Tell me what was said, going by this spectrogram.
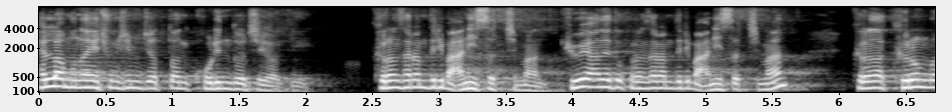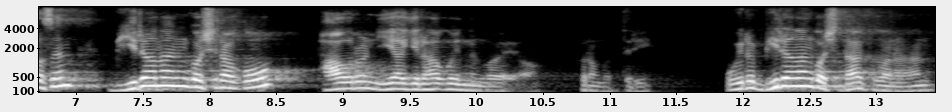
헬라 문화의 중심지였던 고린도 지역이 그런 사람들이 많이 있었지만 교회 안에도 그런 사람들이 많이 있었지만 그러나 그런 것은 미련한 것이라고 바울은 이야기를 하고 있는 거예요. 그런 것들이 오히려 미련한 것이다 그거는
